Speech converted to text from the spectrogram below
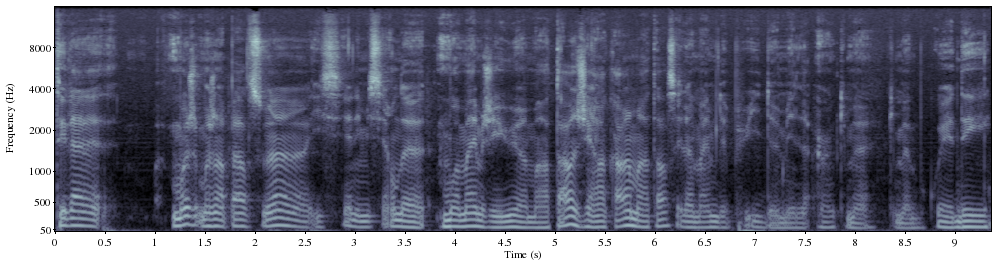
T'es moi, j'en parle souvent euh, ici à l'émission de moi-même, j'ai eu un mentor. J'ai encore un mentor, c'est le même depuis 2001 qui m'a qui m'a beaucoup aidé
